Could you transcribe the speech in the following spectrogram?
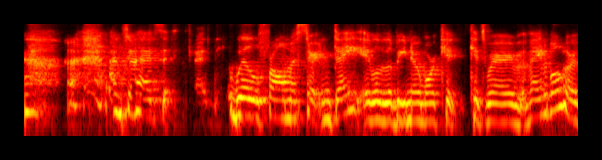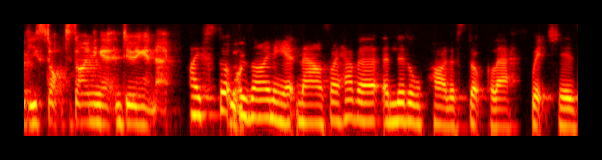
and so has will from a certain date will there be no more kid, kids wear available or have you stopped designing it and doing it now i've stopped what? designing it now so i have a, a, little pile of stock left which is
